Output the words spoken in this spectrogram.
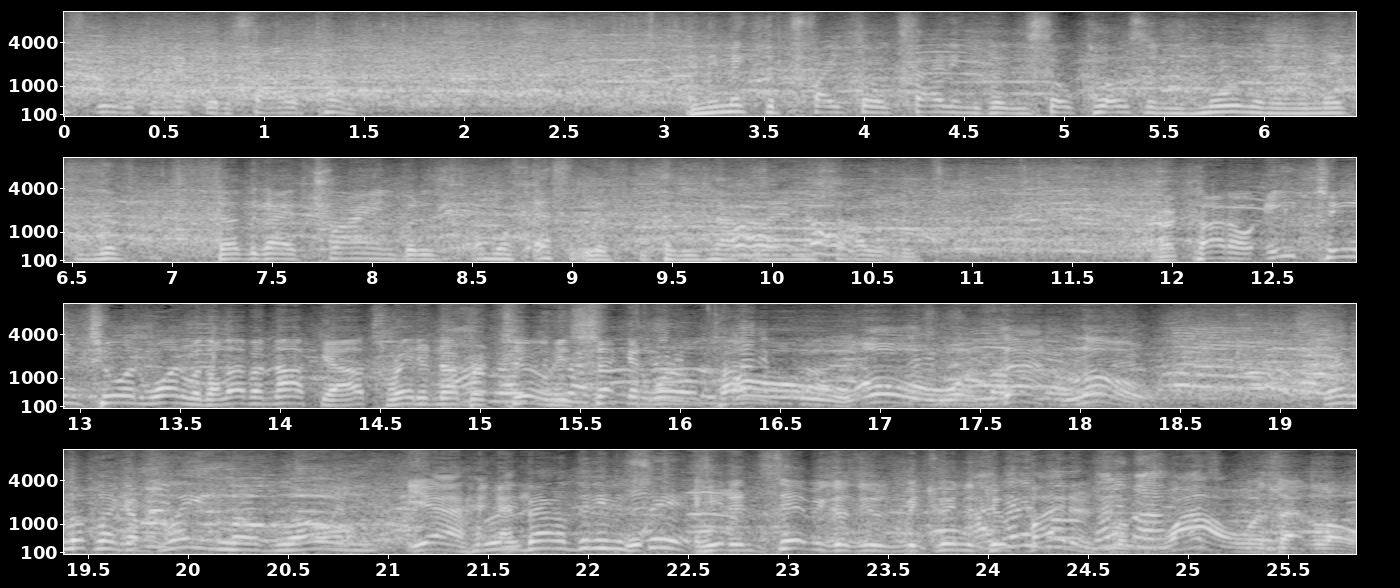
difficult to connect with a solid punch. And he makes the fight so exciting because he's so close and he's moving and it makes as if the other guy is trying, but it's almost effortless because he's not landing solidly. Mercado 18-2-1 with 11 knockouts, rated number two, his second world title. Oh, oh, was that low? That looked like a blatant low blow, and Yeah, Rudy and Battle didn't even see it. he didn't see it because he was between the two right, let go, fighters. But wow, was that low?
